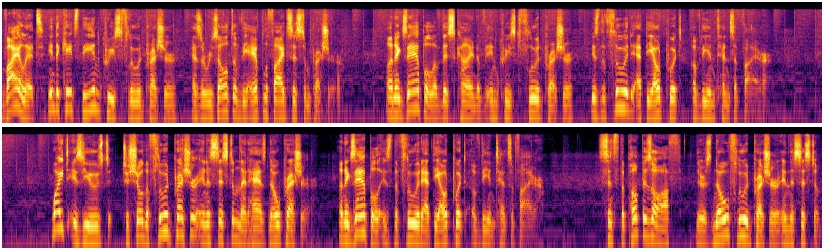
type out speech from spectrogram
Violet indicates the increased fluid pressure as a result of the amplified system pressure. An example of this kind of increased fluid pressure is the fluid at the output of the intensifier. White is used to show the fluid pressure in a system that has no pressure. An example is the fluid at the output of the intensifier. Since the pump is off, there is no fluid pressure in the system.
